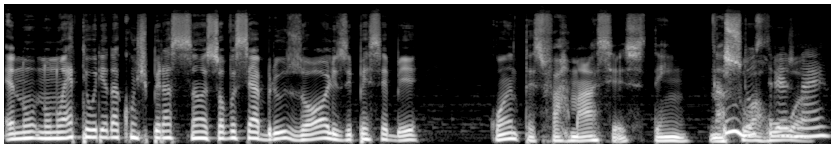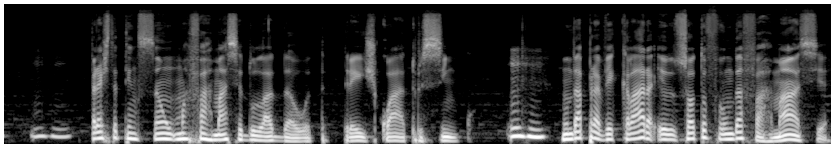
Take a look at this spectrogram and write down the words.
é, não, não é teoria da conspiração, é só você abrir os olhos e perceber quantas farmácias tem na sua rua. né? Uhum. Presta atenção, uma farmácia do lado da outra, três, quatro, cinco. Uhum. Não dá pra ver clara, eu só tô falando da farmácia.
